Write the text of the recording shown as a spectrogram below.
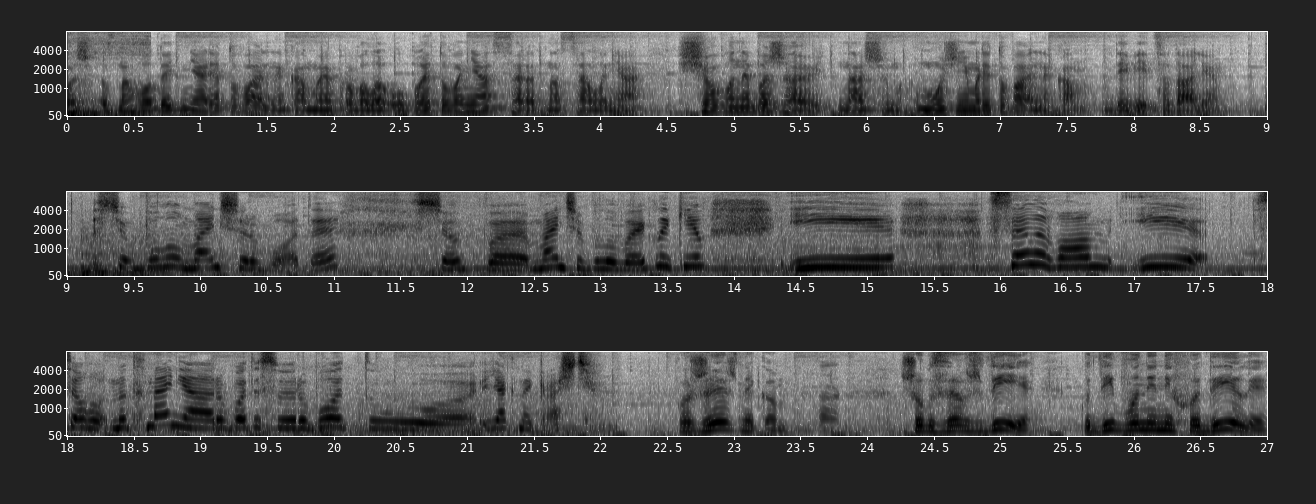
Також з нагоди Дня рятувальника ми провели опитування серед населення. Що вони бажають нашим мужнім рятувальникам? Дивіться далі. щоб було менше роботи, щоб е, менше було викликів і сили вам і всього натхнення робити свою роботу якнайкраще. пожежникам, щоб завжди, куди б вони не ходили,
